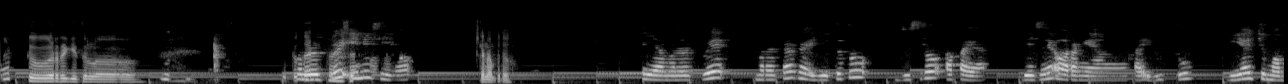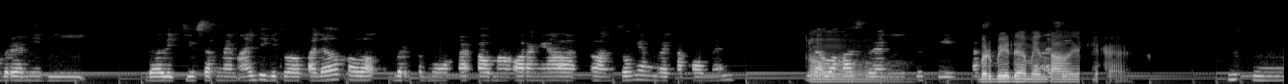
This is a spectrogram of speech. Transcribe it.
ngatur? gitu loh. Itu kan menurut gue perasaan- ini sih yo kenapa tuh? Iya menurut gue mereka kayak gitu tuh justru apa ya? Biasanya orang yang kayak gitu dia cuma berani di balik username aja gitu loh padahal kalau bertemu sama orangnya langsung yang mereka komen nggak bakal Oh. seberani itu sih pasti. berbeda Ya nggak sih? mentalnya ya Mm-mm.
